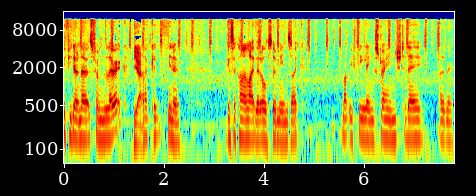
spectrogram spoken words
if you don't know it's from the lyric. Yeah. I could, uh, you know, I guess I kind of like that. It also means like might be feeling strange today. I don't know.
